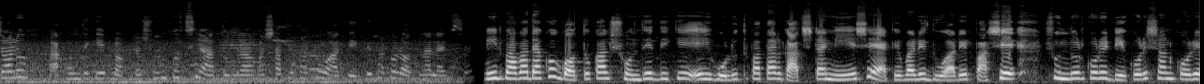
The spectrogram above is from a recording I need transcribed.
চলো, এখন থেকে ব্লগটা শুরু করছি আর তোমরা আমার সাথে থাকো আর দেখতে থাকো রত্না লাইফস্টাইল নীর বাবা, দেখো, গতকাল সন্ধ্যের দিকে এই হলুদ পাতার গাছটা নিয়ে এসে একেবারে দুয়ারের পাশে সুন্দর করে ডেকোরেশন করে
